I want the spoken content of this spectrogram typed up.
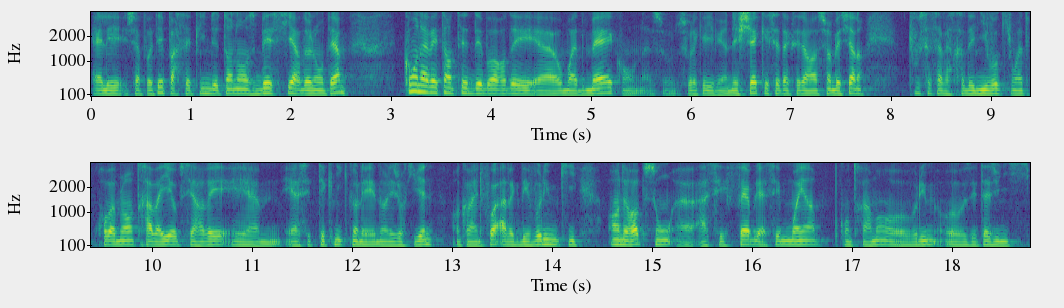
elle est chapeautée par cette ligne de tendance baissière de long terme qu'on avait tenté de déborder euh, au mois de mai, sous, laquelle il y avait un échec et cette accélération baissière. Tout ça, ça va être des niveaux qui vont être probablement travaillés, observés et, euh, assez techniques dans les, jours qui viennent. Encore une fois, avec des volumes qui, en Europe, sont euh, assez faibles et assez moyens, contrairement aux volumes aux États-Unis.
